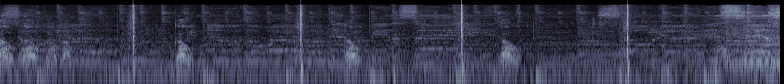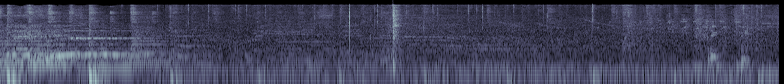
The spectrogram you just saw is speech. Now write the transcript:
Go, go, go, go. Go. Go. Go. Take two.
